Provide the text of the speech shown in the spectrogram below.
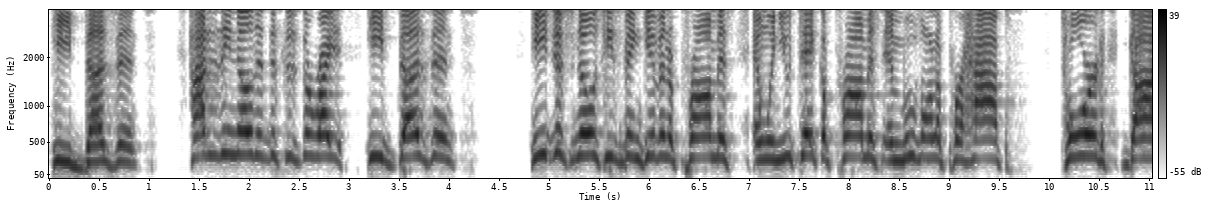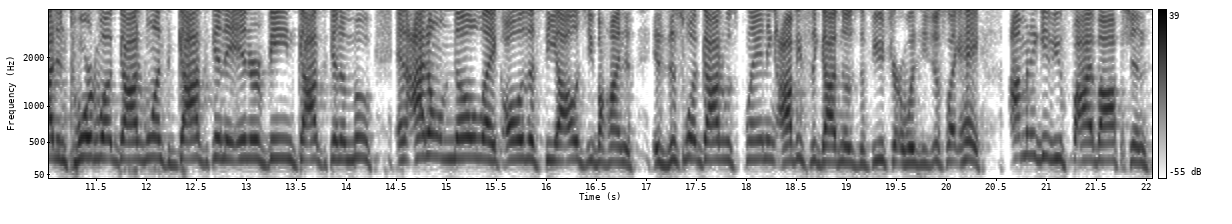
He doesn't. How does he know that this is the right? He doesn't. He just knows he's been given a promise. And when you take a promise and move on a perhaps, toward God and toward what God wants, God's going to intervene. God's going to move. And I don't know like all the theology behind this. Is this what God was planning? Obviously God knows the future. Or was he just like, Hey, I'm going to give you five options.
